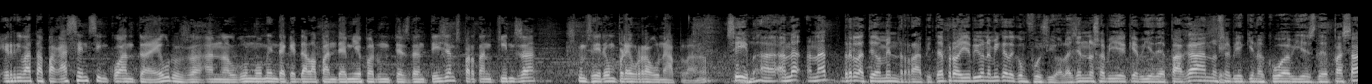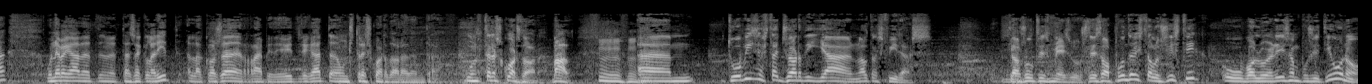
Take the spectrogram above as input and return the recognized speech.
he arribat a pagar 150 euros en algun moment d'aquest de la pandèmia per un test d'antígens, per tant 15 es considera un preu raonable, no? Sí, ha anat, relativament ràpid, eh? però hi havia una mica de confusió. La gent no sabia què havia de pagar, no Sí. sabia quina cua havies de passar. Una vegada t'has aclarit, la cosa és ràpida. Jo he trigat uns tres quarts d'hora d'entrar. Uns tres quarts d'hora, val. um, tu havies estat, Jordi, ja en altres fires dels últims mesos. Des del punt de vista logístic, ho valoraries en positiu o no?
